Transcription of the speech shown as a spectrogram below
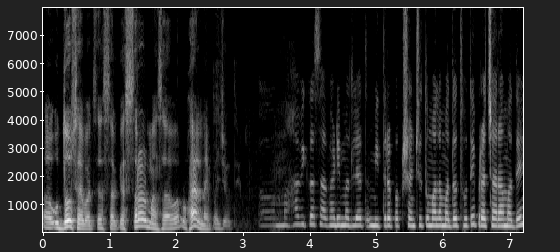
उद्धव साहेबाच्या सारख्या सरळ माणसावर व्हायला नाही पाहिजे होते. महाविकास आघाडीमधल्या मित्र पक्षांची तुम्हाला मदत होते प्रचारामध्ये?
